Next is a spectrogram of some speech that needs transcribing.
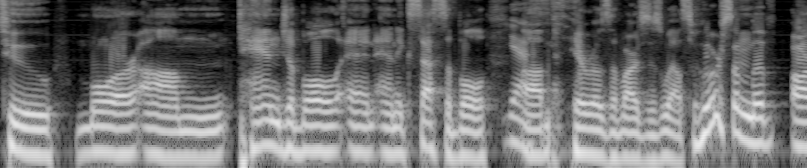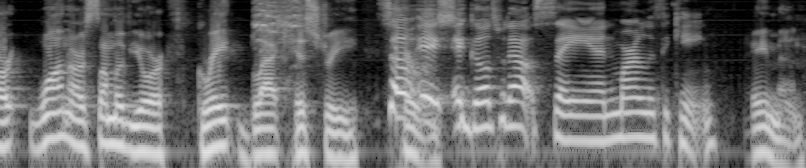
to more um, tangible and, and accessible Yes. um, heroes of ours as well. So, who are some of our one are some of your great Black history So it, it goes without saying, Martin Luther King. Amen.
